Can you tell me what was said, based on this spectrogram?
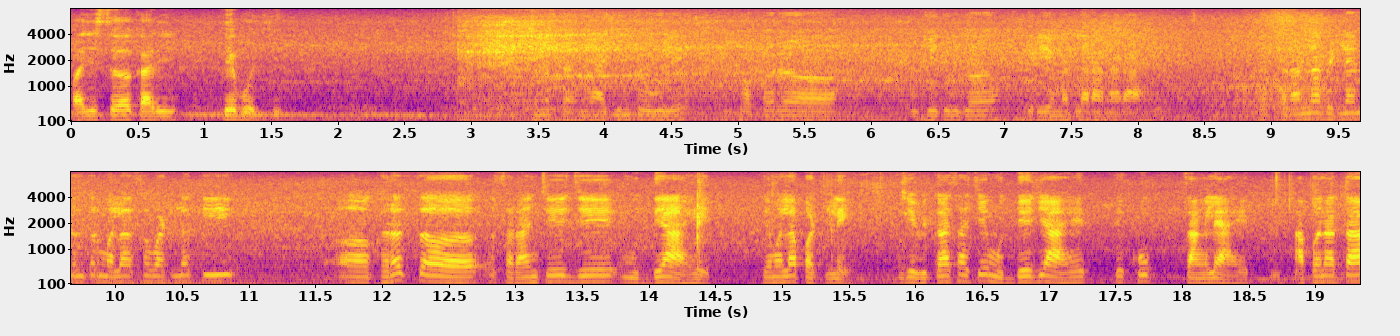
माझे सहकारी ते बोलतील. नमस्कार मी अजिम चौगुले प्रॉपर विजयदुर्ग एरियामधला राहणारा आहे. तर सरांना भेटल्यानंतर मला असं वाटलं की खरंच सरांचे जे मुद्दे आहेत ते मला पटले. म्हणजे विकासाचे मुद्दे जे आहेत ते खूप चांगले आहेत. आपण आता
